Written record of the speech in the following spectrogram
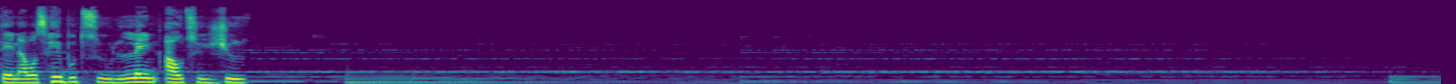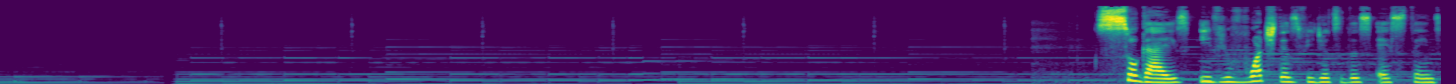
then I was able to learn how to use so guys if you've watched this video to this extent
